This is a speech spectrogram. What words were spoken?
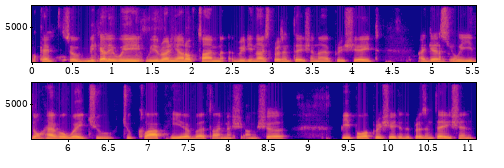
Okay, so Michele, we, we're running out of time. Really nice presentation, I appreciate. I guess we don't have a way to, to clap here, but I'm, I'm sure people appreciated the presentation.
